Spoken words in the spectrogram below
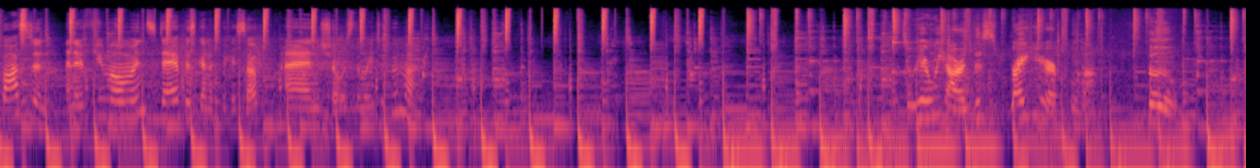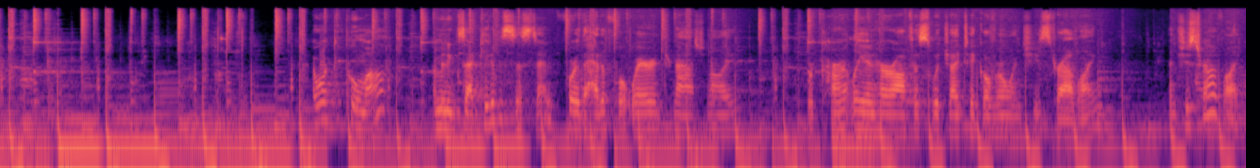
Boston. And in a few moments, Deb is going to pick us up and show us the way to Puma. So here we are, this right here, Puma. Boom. I work at Puma. I'm an executive assistant for the head of footwear internationally. We're currently in her office, which I take over when she's traveling, and she's traveling.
